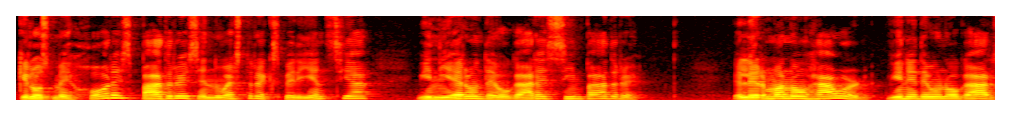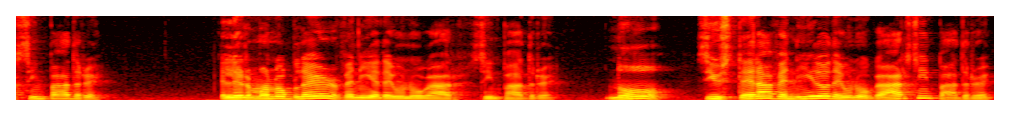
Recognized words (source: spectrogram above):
que los mejores padres en nuestra experiencia vinieron de hogares sin padre. El hermano Howard viene de un hogar sin padre. El hermano Blair venía de un hogar sin padre. No, si usted ha venido de un hogar sin padre,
